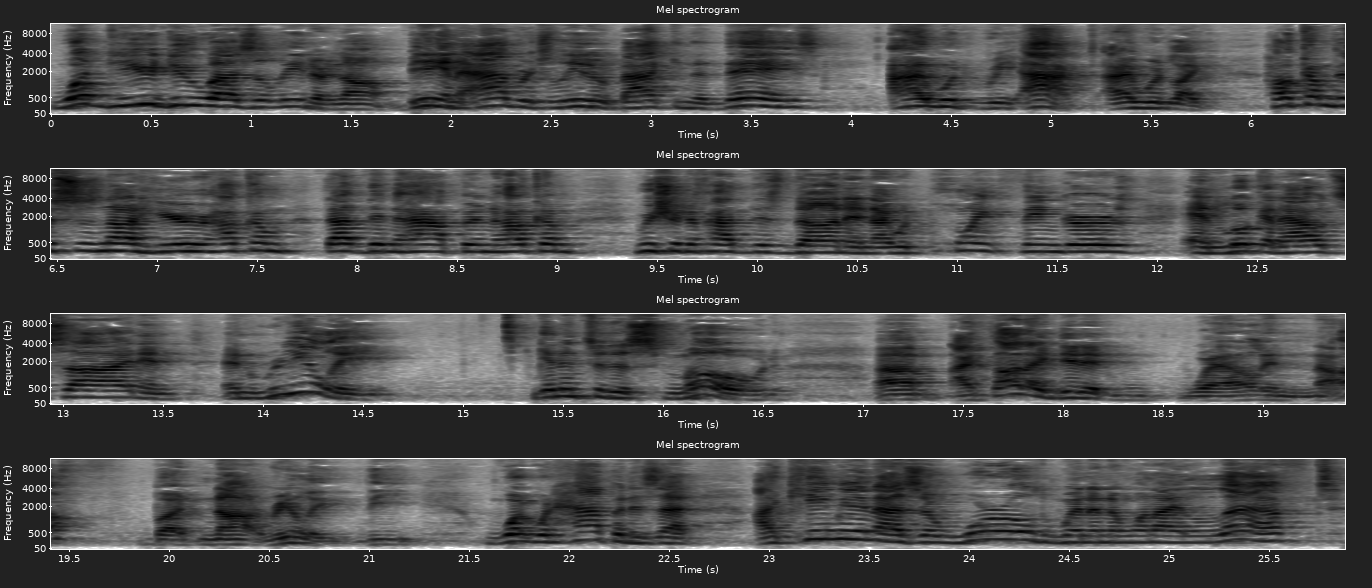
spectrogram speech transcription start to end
What do you do as a leader? Now, being an average leader back in the days, I would react. I would like, how come this is not here? How come that didn't happen? How come we should have had this done? And I would point fingers and look at outside and, and really get into this mode. Um, I thought I did it well enough, but not really. The what would happen is that I came in as a whirlwind, and when I left,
